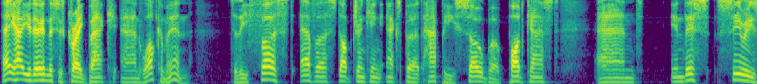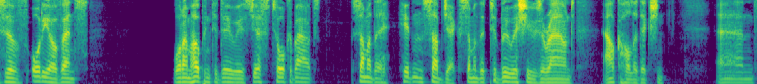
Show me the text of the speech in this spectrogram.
Hey, how you doing? This is Craig Beck and welcome in to the first ever Stop Drinking Expert Happy Sober podcast. And in this series of audio events, what I'm hoping to do is just talk about some of the hidden subjects, some of the taboo issues around alcohol addiction. And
